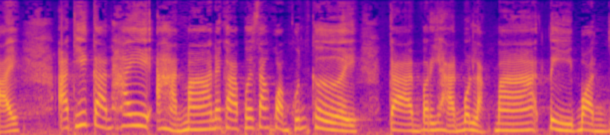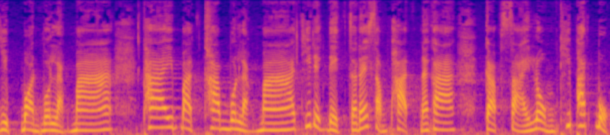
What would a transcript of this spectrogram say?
าย อาทิการให้อาหารม้านะคะเพื่อสร้างความคุ้นเคย การบริหารบนหลังม้า ตีบอลหยิบบอลบนหลังม้าทายบัตรคำบนหลังม้าที่เด็กๆ จะได้สัมผัสนะคะ กับสายลมที่พัดบก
